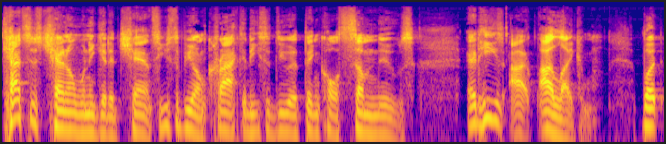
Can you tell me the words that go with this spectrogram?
Catch his channel when you get a chance. He used to be on Cracked and he used to do a thing called Some News. And he's, I, I like him. But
